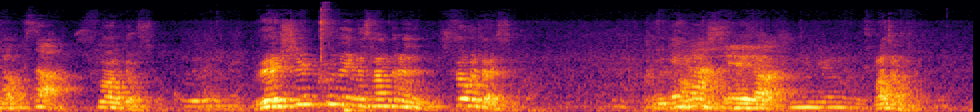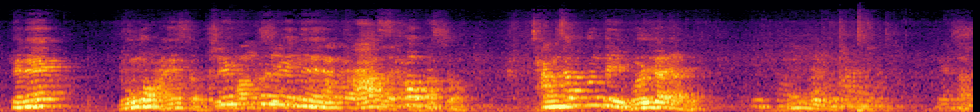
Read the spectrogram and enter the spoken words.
역사. 수학이었어. 왜 실크로드에 있는 사람들은 수학을 잘했을까? 그 내가 당시에 맞아. 걔네 용어 안 했어. 실크로드에 있는 애들 다 사업했어. 장사꾼들이 뭘 잘해야 돼? 계산.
